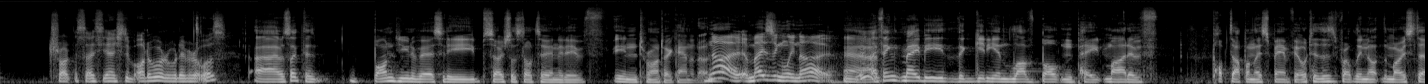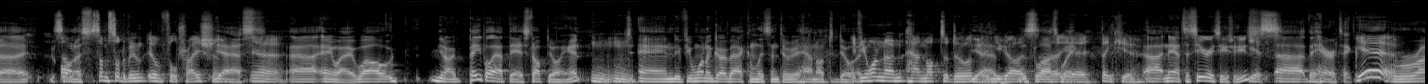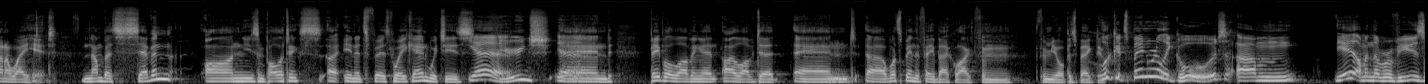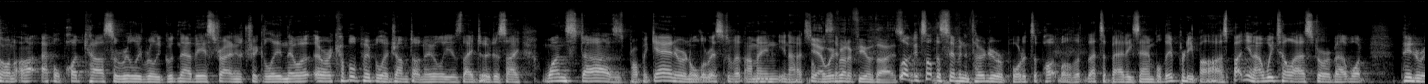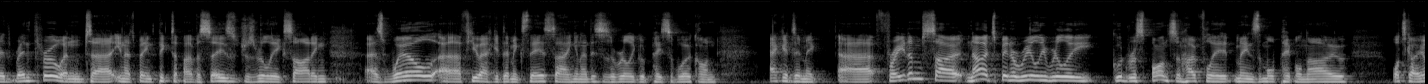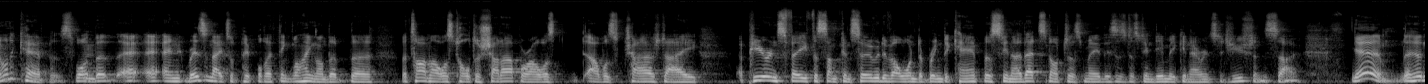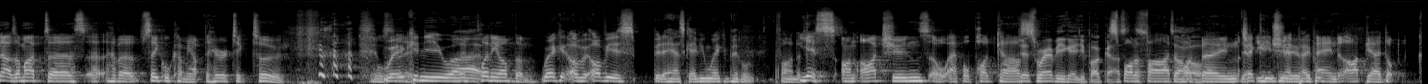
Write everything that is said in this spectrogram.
Trot Association of Ottawa or whatever it was? Uh, it was like the Bond University Socialist Alternative in Toronto, Canada. No, amazingly, no. Uh, I think maybe the Gideon Love Bolton Pete might have popped up on their spam filters. It's probably not the most uh, Some, honest. some sort of in- infiltration. Yes. Yeah. Uh, anyway, well, you know, people out there, stop doing it. And if you want to go back and listen to how not to do it, If you want to know how not to do it, Yeah, then you guys. this last uh, week. Yeah, thank you. Uh, now to serious issues. Yes. Uh, the Heretic. Yeah. Runaway hit. Number seven on News and Politics uh, in its first weekend, which is Yeah. huge. Yeah. And people are loving it. I loved it. And uh, what's been the feedback like from from your perspective? Look, it's been really good. Um, yeah, I mean the reviews on uh, Apple Podcasts are really, really good now. They're starting to trickle in. There were, there were a couple of people who jumped on early as they do to say one star is propaganda and all the rest of it. I mean, you know, Yeah, we've seven- got a few of those. Look, it's not the seven and thirty report. It's a pot. Well, that's a bad example. They're pretty biased, but you know, we tell our story about what Peter had went through, and uh, you know, it's been picked up overseas, which is really exciting as well. Uh, a few academics there saying, you know, this is a really good piece of work on academic uh, freedom. So no, it's been a really, really good response, and hopefully, it means the more people know. What's going on at campus? What hmm. the, and it resonates with people. They think, well, hang on, the, the the time I was told to shut up, or I was I was charged a appearance fee for some conservative I wanted to bring to campus. You know, that's not just me. This is just endemic in our institutions. So, yeah, who knows? I might uh, uh, have a sequel coming up, The Heretic 2. We'll Where see. can you, uh, plenty of them. Where can, obvious bit of housekeeping. Where can people find it? Yes, on iTunes or Apple Podcasts. Just wherever you get your podcasts. Spotify, It's on all. Podbean, Check the internet, YouTube, people. and at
